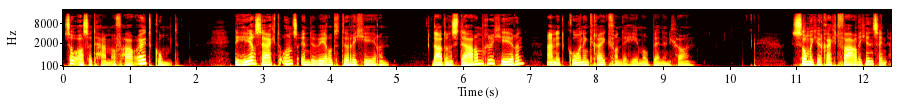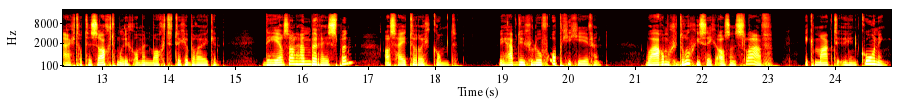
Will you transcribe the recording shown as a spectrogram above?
zoals het hem of haar uitkomt. De Heer zegt ons in de wereld te regeren. Laat ons daarom regeren en het koninkrijk van de hemel binnengaan. Sommige rechtvaardigen zijn echter te zachtmoedig om hun macht te gebruiken. De Heer zal hen berispen als hij terugkomt. U hebt uw geloof opgegeven. Waarom gedroeg u zich als een slaaf? Ik maakte u een koning.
